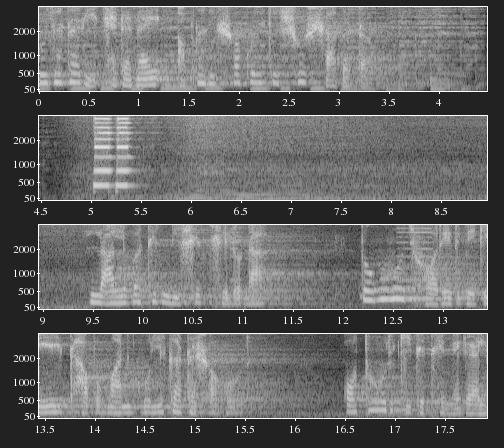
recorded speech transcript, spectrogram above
সুজাতার ইচ্ছাটা নাই আপনাদের সকলকে সুস্বাগতম। লালবাতির নিষেধ ছিল না, তবুও ঝড়ের বেগে ধাবমান কলকাতা শহর অতর্কিতে থেমে গেল।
